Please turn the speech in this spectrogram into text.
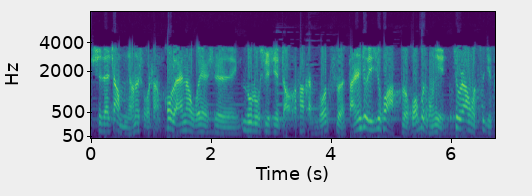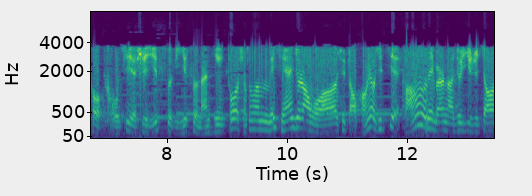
是在丈母娘的手上。后来呢，我也是陆陆续续找了她很多次，反正就一句话，死活不同意，就让我自己凑。口气也是一次比一次难听，说什么没钱就让我去找朋友去借。房子那边呢，就一直交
